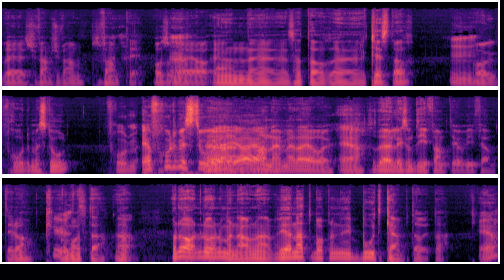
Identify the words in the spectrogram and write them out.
eh, 25-25, så 50. Og så eier en eh, som heter uh, Christer, mm. og Frode med stol. Frode, Ja, Frode med store. Ja, ja. Han er med der òg. ja. Så det er liksom de 50 og vi 50, da. På en Kult. måte. Ja. Ja. Og da, da må jeg nevne Vi har nettopp åpnet en ny bootcamp der ute. ja.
